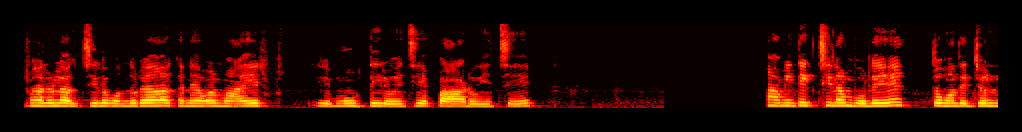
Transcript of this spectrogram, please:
ভালো লাগছিল বন্ধুরা, এখানে আবার মায়ের মূর্তি রয়েছে, পা রয়েছে। আমি দেখছিলাম বলে তোমাদের জন্য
